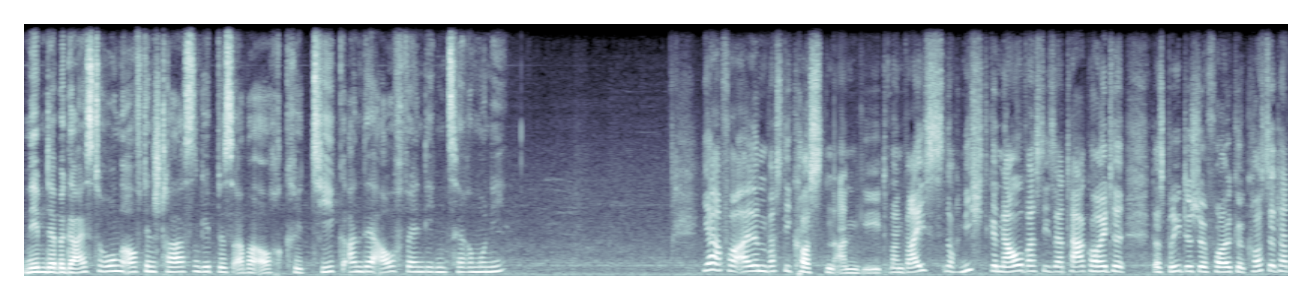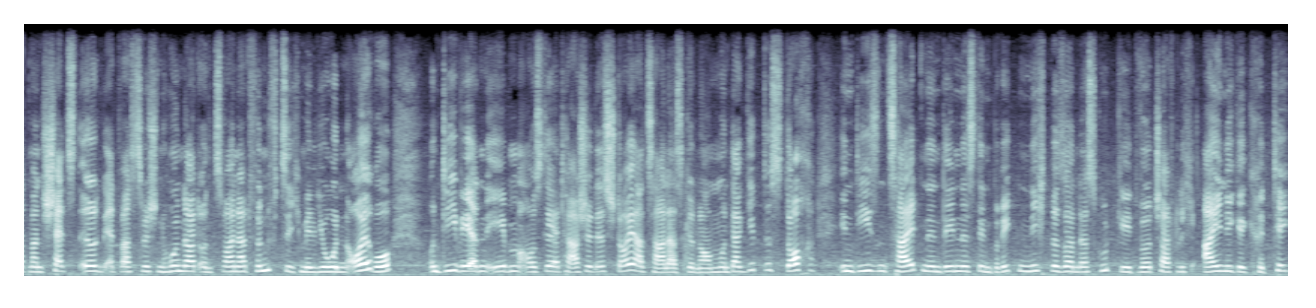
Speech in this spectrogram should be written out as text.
Neben der Begeisterung auf den Straßen gibt es aber auch Kritik an der aufwendigen Zeremonie? Ja, vor allem was die Kosten angeht. Man weiß noch nicht genau, was dieser Tag heute das britische Volk gekostet hat. Man schätzt irgendetwas zwischen 100 und 250 Millionen Euro und die werden eben aus der Tasche des Steuerzahlers genommen. Und da gibt es doch in diesen Zeiten, in denen es den Briten nicht besonders gut geht wirtschaftlich, einige Kritik.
